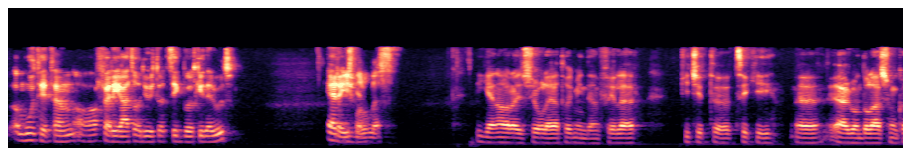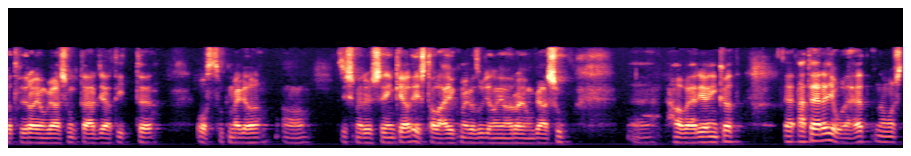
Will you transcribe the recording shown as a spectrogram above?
a múlt héten a Feri által gyűjtött cikkből kiderült, erre is való lesz. Igen, arra is jó lehet, hogy mindenféle kicsit ciki elgondolásunkat, vagy rajongásunk tárgyát itt osszuk meg a, a, az ismerőseinkkel, és találjuk meg az ugyanolyan rajongású haverjainkat. Hát erre jó lehet. Na most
